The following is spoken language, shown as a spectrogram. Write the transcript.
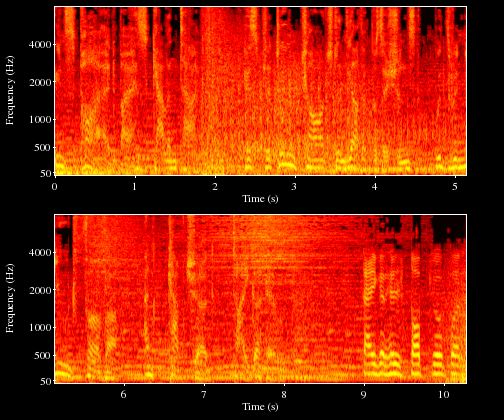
Inspired by his gallant act, his platoon charged in the other positions with renewed fervor and captured Tiger Hill. टाइगर हिल टॉप के ऊपर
